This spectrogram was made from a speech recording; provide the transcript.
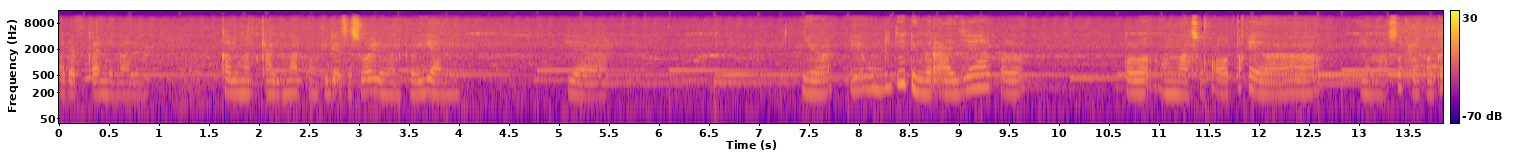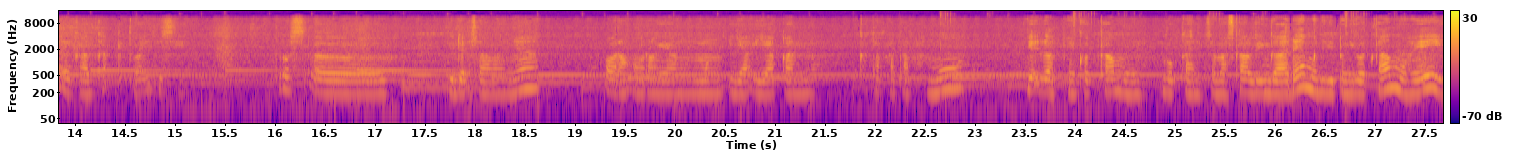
dihadapkan dengan kalimat-kalimat yang tidak sesuai dengan kalian. Ya. Ya ya udah deh denger aja. Kalau kalau masuk ke otak ya ya masuk kalau kagak ya kagak gitu aja sih. Terus uh, tidak salahnya orang-orang yang mengiyakan kata-kata kamu dia adalah pengikut kamu bukan sama sekali. Nggak ada yang mau jadi pengikut kamu hei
